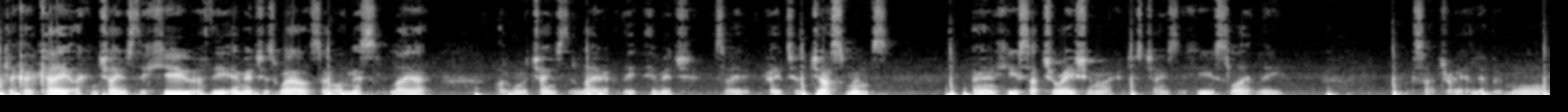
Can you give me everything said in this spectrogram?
Click OK. I can change the hue of the image as well. So on this layer, I want to change the layer of the image. So go to adjustments and hue saturation. I can just change the hue slightly saturate it a little bit more to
